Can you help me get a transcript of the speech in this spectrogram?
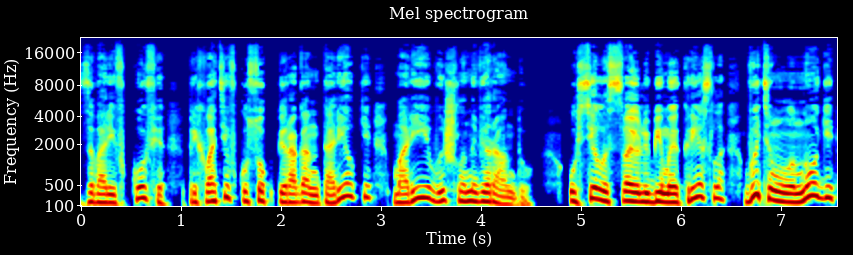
Заварив кофе, прихватив кусок пирога на тарелке, Мария вышла на веранду. Уселась в свое любимое кресло, вытянула ноги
